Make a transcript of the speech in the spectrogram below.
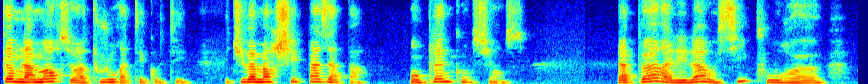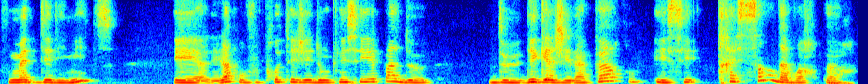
Comme la mort sera toujours à tes côtés. Et tu vas marcher pas à pas, en pleine conscience. La peur, elle est là aussi pour euh, vous mettre des limites, et elle est là pour vous protéger. Donc n'essayez pas de, de dégager la peur et c'est très sain d'avoir peur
